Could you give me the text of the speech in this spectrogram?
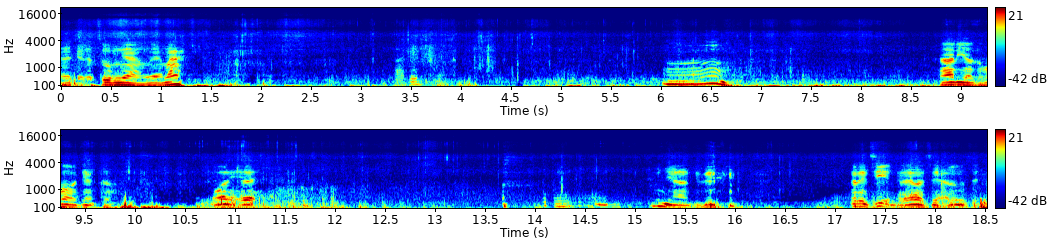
အဲဒါက zoom ညံလေမှာဒါပြီอืมဒါရီရသဘောတက်တော့ဘောနေဟဲ့ညံတယ်ဒါလည်းကြည့်နေတယ်ဆရာလို့ဆရာ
